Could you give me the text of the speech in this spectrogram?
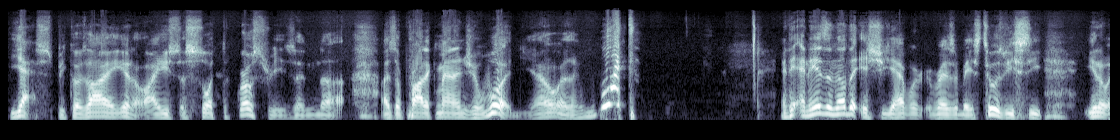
Yes, because I, you know, I used to sort the groceries and uh, as a product manager would, you know, I was like, what? And, and here's another issue you have with resumes too, is we see, you know,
